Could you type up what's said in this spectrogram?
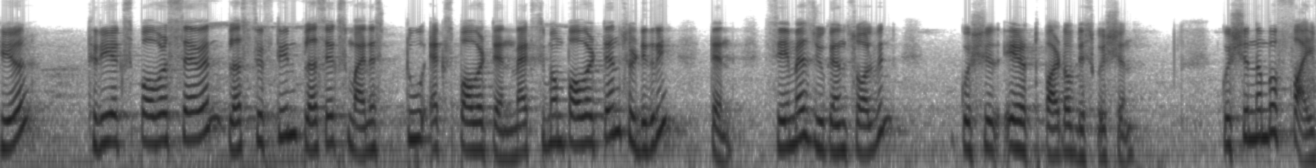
here three x power seven plus fifteen plus x minus two x power ten maximum power ten so degree ten same as you can solve in question eighth part of this question question number five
